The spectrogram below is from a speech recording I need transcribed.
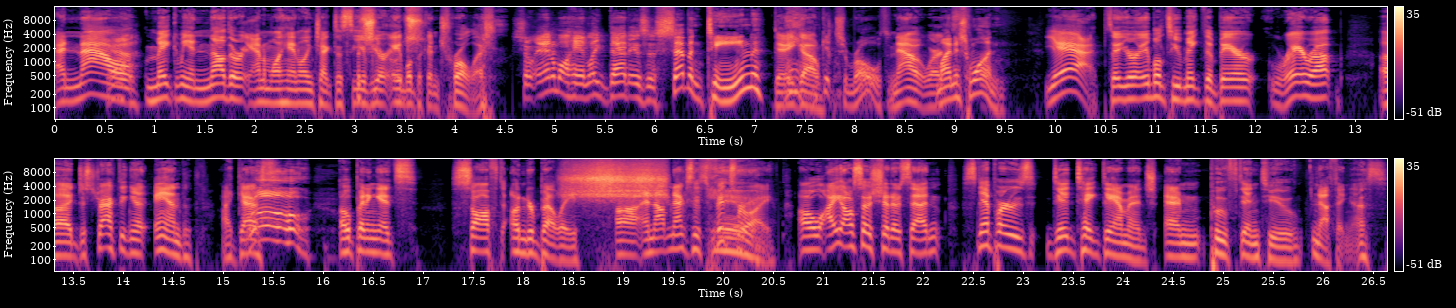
And now Yeah. make me another animal handling check to see if you're able to control it. So animal handling, that is a 17. There you Man, go. I'm getting some rolls. Now it works. Minus one. Yeah. So you're able to make the bear rear up, uh, distracting it, and I guess Whoa! opening its soft underbelly. Uh, and up next is Fitzroy. Oh, I also should have said Snippers did take damage and poofed into nothingness.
